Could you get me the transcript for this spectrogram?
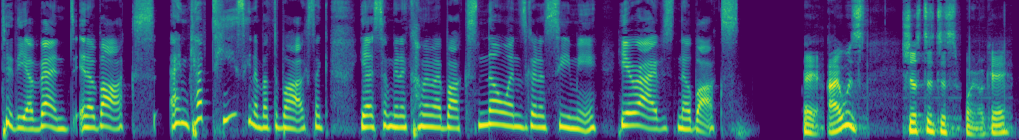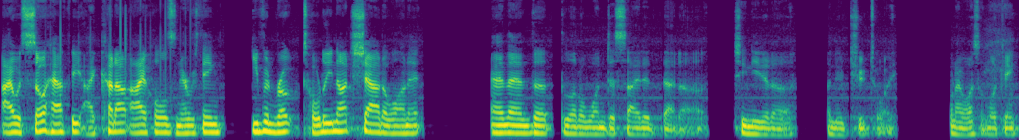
to the event in a box and kept teasing about the box. Like, yes, I'm going to come in my box. No one's going to see me. He arrives, no box. Hey, I was just as disappointed, okay? I was so happy. I cut out eye holes and everything, even wrote totally not shadow on it. And then the, the little one decided that uh, she needed a, a new chew toy when I wasn't looking.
